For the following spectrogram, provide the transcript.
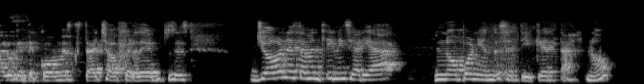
algo que te comes, que está echado a perder. Entonces, yo honestamente iniciaría no poniendo esa etiqueta, ¿no?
